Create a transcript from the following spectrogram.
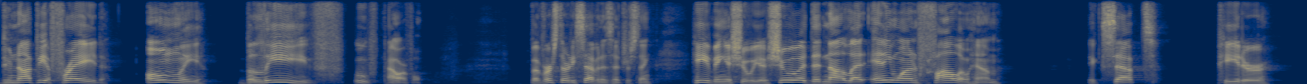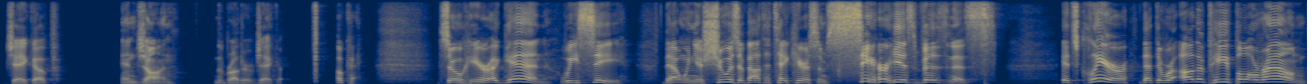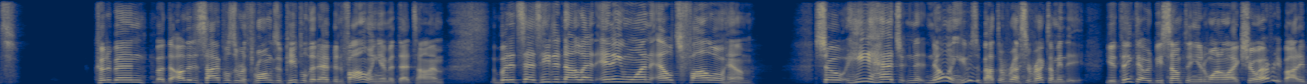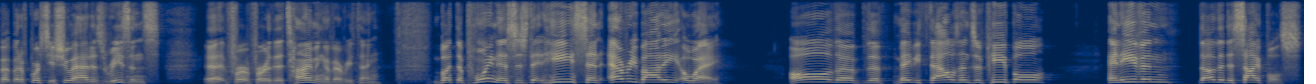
Do not be afraid, only believe. Ooh, powerful. But verse 37 is interesting. He, being Yeshua, Yeshua did not let anyone follow him except Peter, Jacob, and John, the brother of Jacob. Okay. So here again, we see that when Yeshua is about to take care of some serious business, it's clear that there were other people around. Could have been but the other disciples, there were throngs of people that had been following him at that time. But it says he did not let anyone else follow him. So he had to, knowing he was about to resurrect. I mean, you'd think that would be something you'd want to like show everybody, but, but of course, Yeshua had his reasons uh, for, for the timing of everything. But the point is, is that he sent everybody away. All the, the maybe thousands of people, and even the other disciples.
